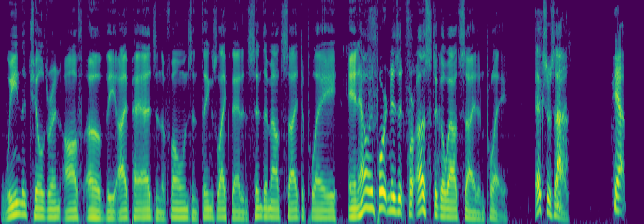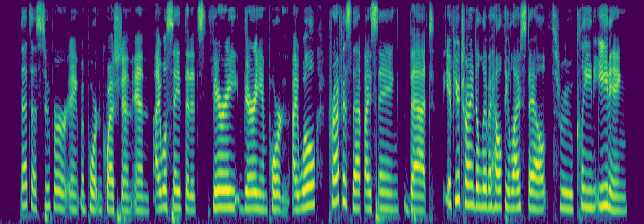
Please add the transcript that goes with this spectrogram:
wean the children off of the iPads and the phones and things like that and send them outside to play? And how important is it for us to go outside and play? Uh, Exercise. Yeah, that's a super important question. And I will say that it's very, very important. I will preface that by saying that if you're trying to live a healthy lifestyle through clean eating,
